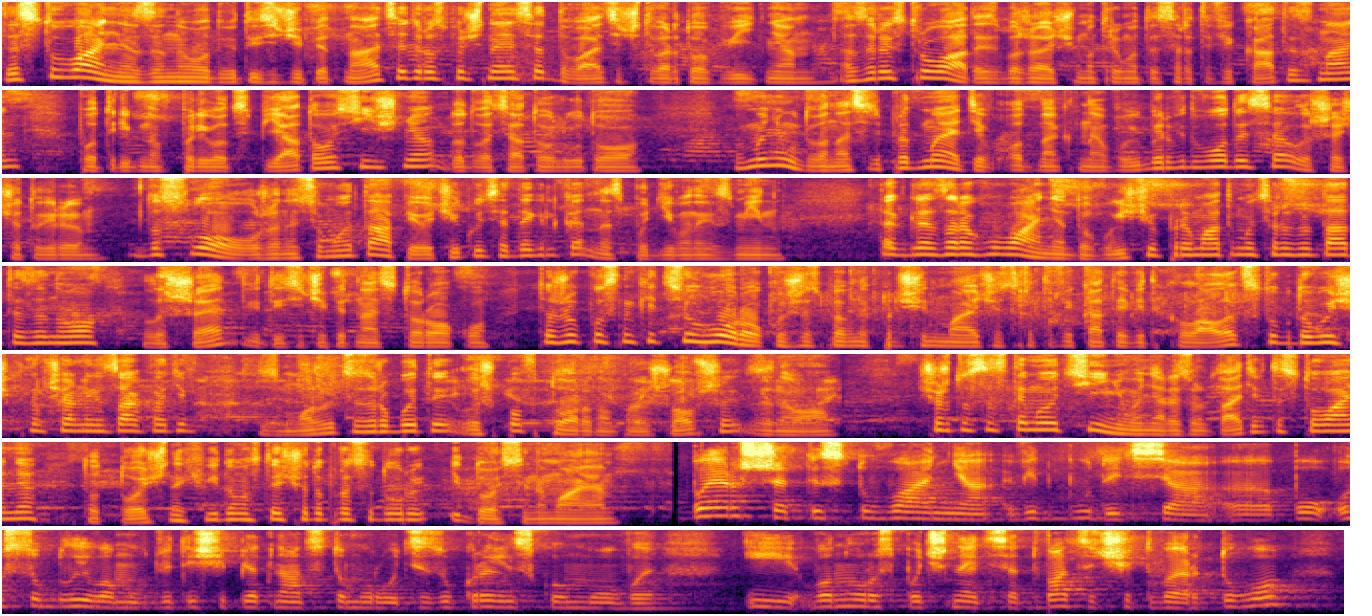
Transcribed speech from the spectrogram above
Тестування ЗНО 2015 розпочнеться 24 квітня, а зареєструватись бажаючим отримати сертифікати знань потрібно в період з 5 січня до 20 лютого. В меню 12 предметів, однак на вибір відводиться лише 4. До слова, уже на цьому етапі очікується декілька несподіваних змін. Так, для зарахування до вишів прийматимуться результати ЗНО лише 2015 року. Тож випускники цього року, що з певних причин маючи сертифікати відклали вступ до вищих навчальних закладів, зможуть це зробити лише повторно пройшовши ЗНО. Що ж до системи оцінювання результатів тестування, то точних відомостей щодо процедури і досі немає. Перше тестування відбудеться е, по особливому в 2015 році з української мови, і воно розпочнеться 24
